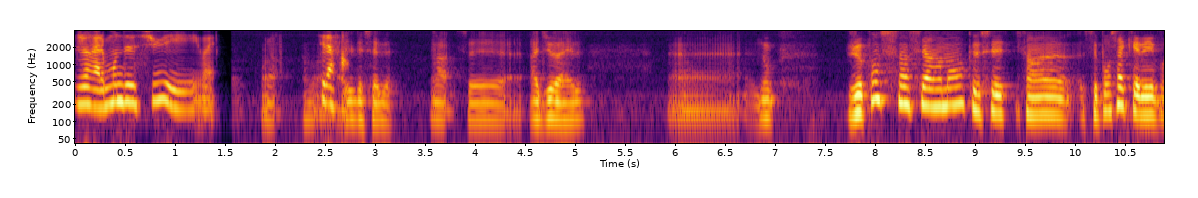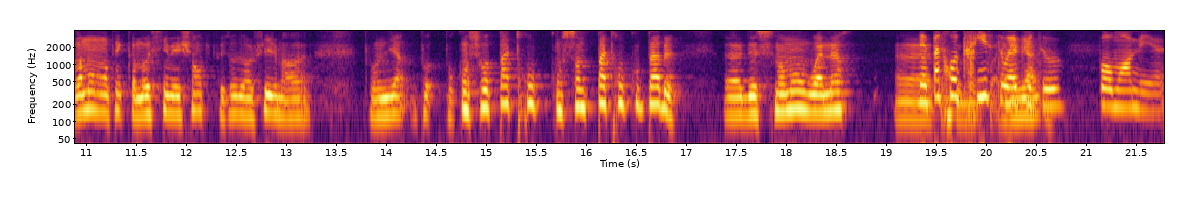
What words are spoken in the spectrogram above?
Genre, elle monte dessus et ouais. Voilà. C'est la fin. Elle décède. Voilà, c'est adieu à elle. Euh, donc, je pense sincèrement que c'est, enfin, c'est pour ça qu'elle est vraiment montée comme aussi méchante plutôt dans le film, hein, pour me dire, pour, pour qu'on soit pas trop, qu'on se sente pas trop coupable euh, de ce moment où elle meurt. Euh, Elle est pas trop que, triste, ouais, manière- plutôt. Pour moi, mais. euh,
